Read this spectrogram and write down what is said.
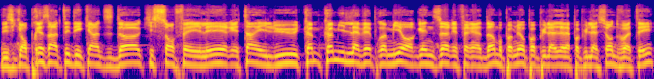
des, qui ont présenté des candidats qui se sont fait élire, étant élus, comme comme ils l'avaient promis, ont organisé un référendum, ont permis à la population de voter.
